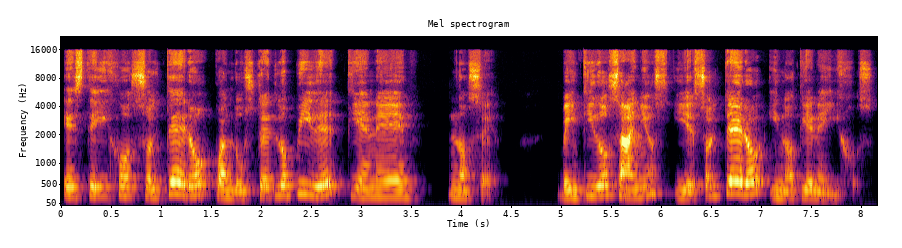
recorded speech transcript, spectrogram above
este hijo soltero, cuando usted lo pide, tiene, no sé, 22 años y es soltero y no tiene hijos.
